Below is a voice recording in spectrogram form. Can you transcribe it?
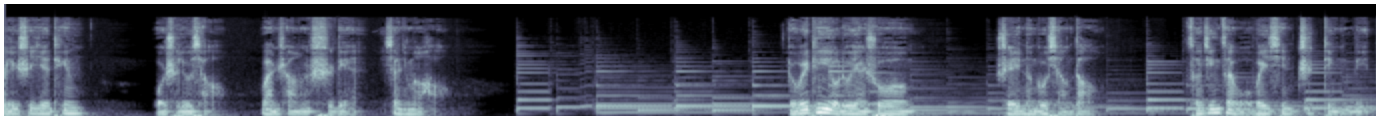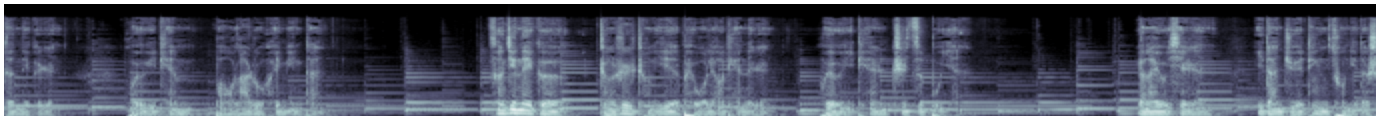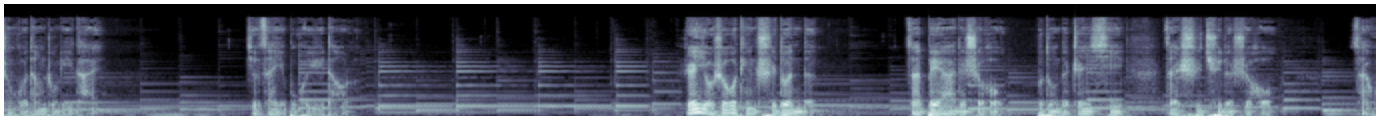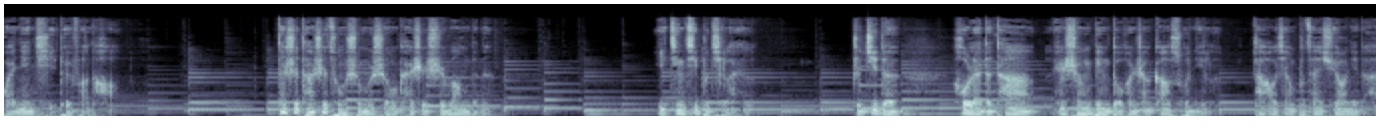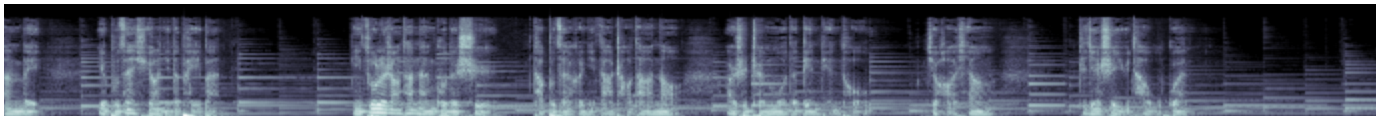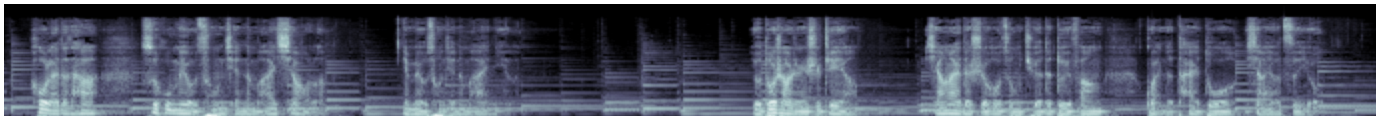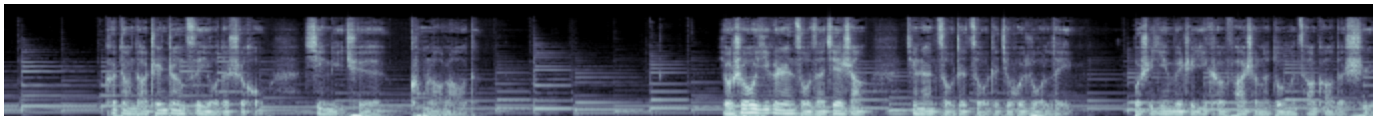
这里是夜听，我是刘晓。晚上十点向你们好。有位听友留言说：“谁能够想到，曾经在我微信置顶里的那个人，会有一天把我拉入黑名单？曾经那个整日整夜陪我聊天的人，会有一天只字不言？原来有些人，一旦决定从你的生活当中离开。”就再也不会遇到了。人有时候挺迟钝的，在被爱的时候不懂得珍惜，在失去的时候才怀念起对方的好。但是他是从什么时候开始失望的呢？已经记不起来了，只记得后来的他连生病都很少告诉你了。他好像不再需要你的安慰，也不再需要你的陪伴。你做了让他难过的事，他不再和你大吵大闹，而是沉默的点点头，就好像这件事与他无关。后来的他似乎没有从前那么爱笑了，也没有从前那么爱你了。有多少人是这样？相爱的时候总觉得对方管得太多，想要自由，可等到真正自由的时候，心里却空落落的。有时候，一个人走在街上，竟然走着走着就会落泪，不是因为这一刻发生了多么糟糕的事，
